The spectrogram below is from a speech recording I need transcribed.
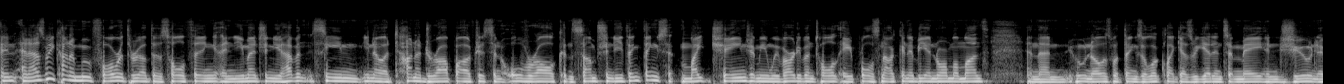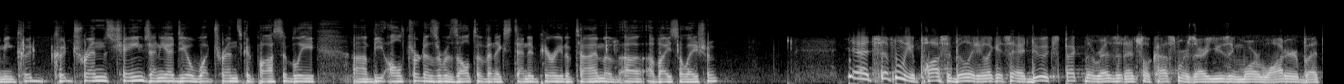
and, and as we kind of move forward throughout this whole thing, and you mentioned you haven't seen, you know, a ton of drop off just in overall consumption. Do you think things might change? I mean, we've already been told April is not going to be a normal month, and then who knows what things will look like as we get into May and June. I mean, could could trends change? Any idea what trends could possibly uh, be altered as a result of an extended period of time of, uh, of isolation? Yeah, it's definitely a possibility. Like I say, I do expect the residential customers are using more water, but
